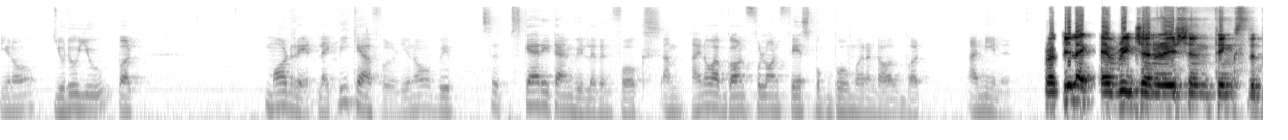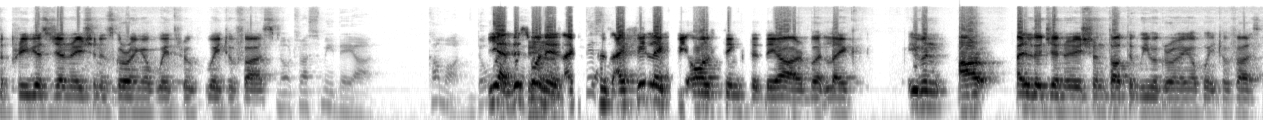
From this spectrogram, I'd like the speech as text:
you know, you do you, but moderate, like be careful, you know, we it's a scary time we live in, folks. Um, I know I've gone full on Facebook boomer and all, but I mean it. But I feel like every generation thinks that the previous generation is growing up way through way too fast. No, trust me, they are. Come on, don't. Yeah, this one is. I, This I feel like we all think that they are, but like even our elder generation thought that we were growing up way too fast.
